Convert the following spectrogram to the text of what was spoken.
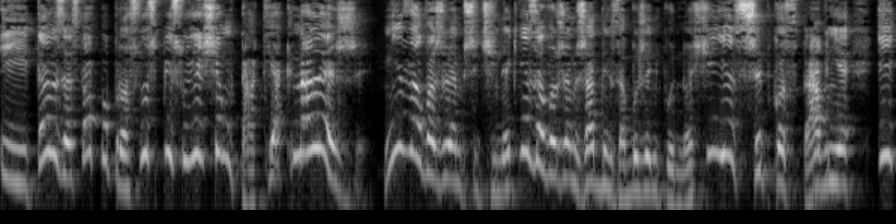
i ten zestaw po prostu spisuje się tak jak należy. Nie zauważyłem przycinek, nie zauważyłem żadnych zaburzeń płynności, jest szybko, sprawnie i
